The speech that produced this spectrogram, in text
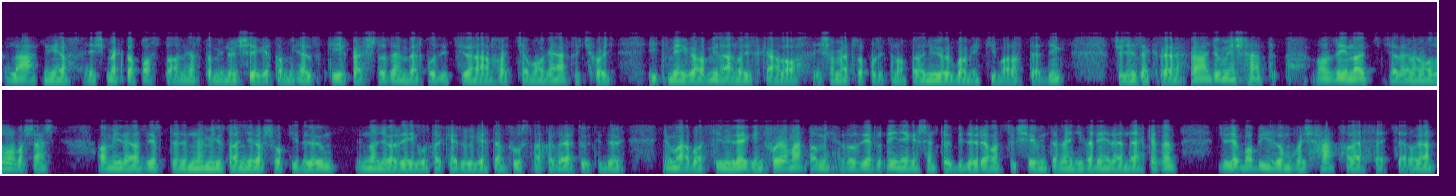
látni és megtapasztalni azt a minőséget, amihez képest az ember pozícionálhatja magát, úgyhogy itt még a Milano Scala és a Metropolitan Opera New Yorkban még kimaradt eddig, úgyhogy ezekre vágyom, és hát az én nagy szerelmem az olvasás, amire azért nem jut annyira sok időm. Nagyon régóta kerülgetem Prusznak az Eltűlt idő nyomában című regény folyamát, amihez azért lényegesen több időre van szükség, mint amennyivel én rendelkezem. Úgyhogy abban bízom, hogy hát ha lesz egyszer olyan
